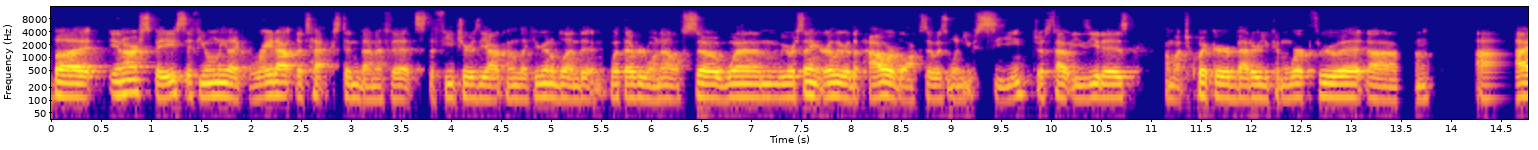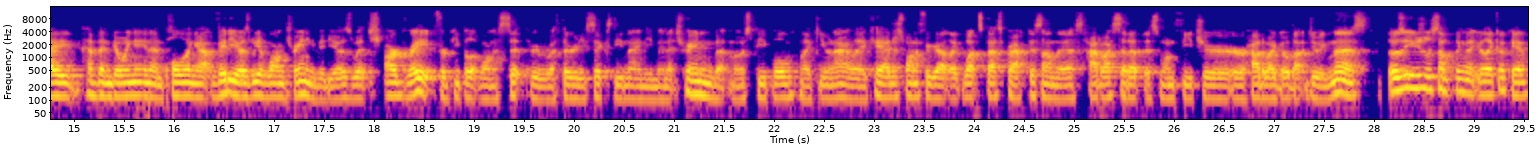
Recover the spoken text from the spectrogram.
but in our space if you only like write out the text and benefits the features the outcomes like you're going to blend in with everyone else so when we were saying earlier the power of Loxo is when you see just how easy it is how much quicker better you can work through it um, I have been going in and pulling out videos. We have long training videos, which are great for people that want to sit through a 30, 60, 90 minute training. But most people, like you and I, are like, hey, I just want to figure out like what's best practice on this. How do I set up this one feature or how do I go about doing this? Those are usually something that you're like, okay,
